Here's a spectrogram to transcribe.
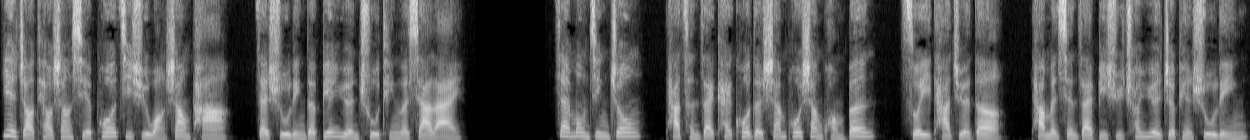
叶爪跳上斜坡，继续往上爬，在树林的边缘处停了下来。在梦境中，他曾在开阔的山坡上狂奔，所以他觉得。他们现在必须穿越这片树林。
